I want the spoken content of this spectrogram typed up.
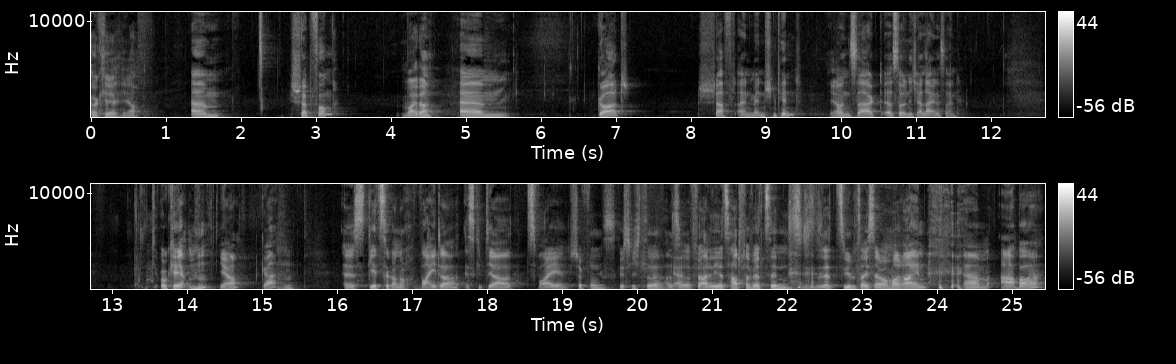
Okay, ja. Ähm, Schöpfung. Weiter? Ähm, Gott schafft ein Menschenkind Ja. und sagt, er soll nicht alleine sein. Okay, mhm, ja. Gell? Es geht sogar noch weiter. Es gibt ja zwei Schöpfungsgeschichten. Also Ja. für alle, die jetzt hart verwirrt sind, zwiebelt euch selber mal rein. ähm, aber,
